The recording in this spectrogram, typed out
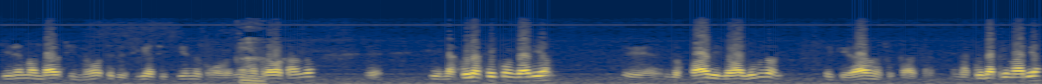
quieren mandar, si no, se les sigue asistiendo como veníamos trabajando. Eh, y en la escuela secundaria, eh, los padres y los alumnos se quedaron en su casa. En la escuela primaria,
